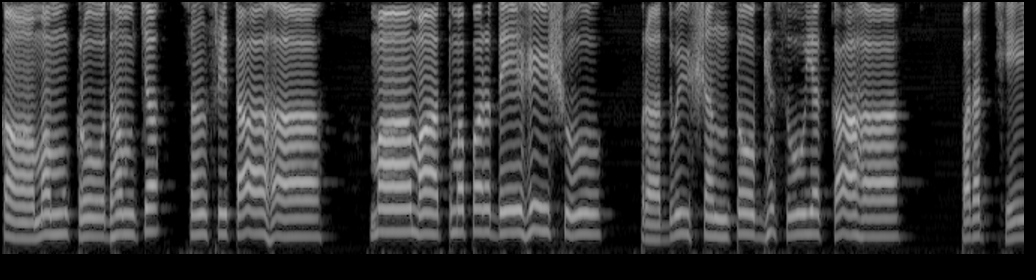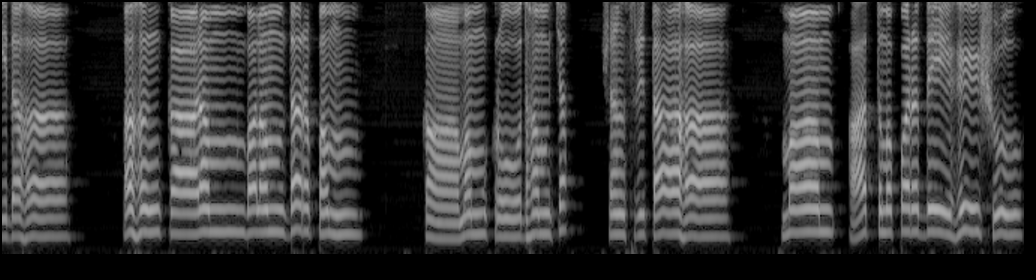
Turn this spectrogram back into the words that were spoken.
कामं क्रोधं च संश्रिताः। मामात्मपरदेहेषु प्रद्विषन्तोऽभ्यसूयकाः। पदच्छेदः। अहङ्कारं बलं दर्पं कामं क्रोधं च संश्रिताः। माम् आत्मपरदेहेषु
